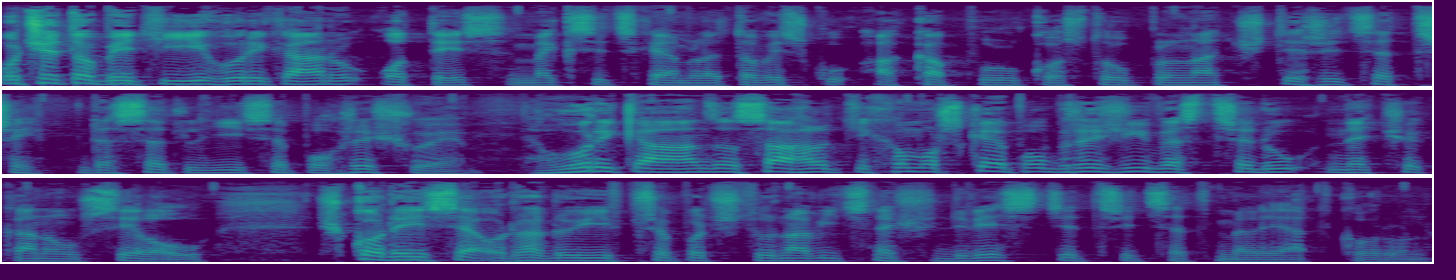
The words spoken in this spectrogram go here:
Počet obětí hurikánu Otis v mexickém letovisku Acapulco stoupl na 43. Deset lidí se pohřešuje. Hurikán zasáhl Tichomorské pobřeží ve středu nečekanou silou. Škody se odhadují v přepočtu na víc než 230 miliard korun.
